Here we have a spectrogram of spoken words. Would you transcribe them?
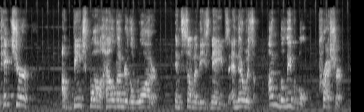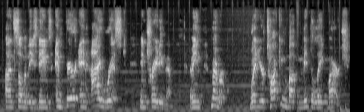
picture a beach ball held under the water in some of these names and there was unbelievable pressure on some of these names and very and high risk in trading them. I mean, remember, when you're talking about mid to late March,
